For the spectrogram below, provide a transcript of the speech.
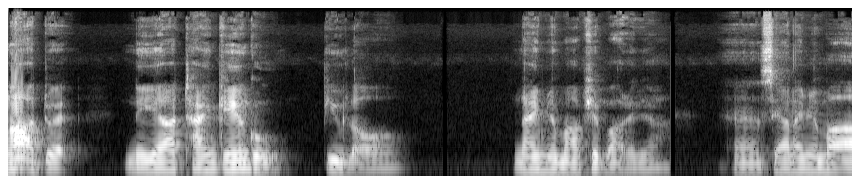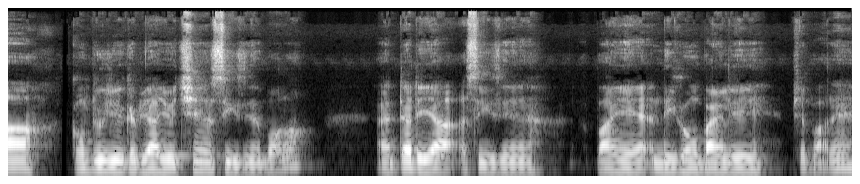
ငါအတွက် နေရာထိုင်ခင်းကို ပြုလော့နိုင်မြမာဖြစ်ပါတယ်ဗျာအဲဆရာနိုင်မြမာအားဂုံပြူရွေကြပြရွေးချင်းအစီအစဉ်ပေါ့နော်အဲတတရအစီအစဉ်အပိုင်းရဲ့အနီကုံပိုင်းလေးဖြစ်ပါတယ်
